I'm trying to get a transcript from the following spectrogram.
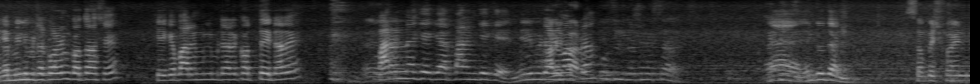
এটা মিলিমিটার করেন কত আছে? কে কে পারেন মিলিমিটারে করতে এটারে? পারেন না কে কে পারেন কে কে? মিলিমিটারে আমি মাপটা? পারব। পঁচিশ দশমিক চার। হ্যাঁ ইন্টু দেন। চব্বিশ পয়েন্ট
